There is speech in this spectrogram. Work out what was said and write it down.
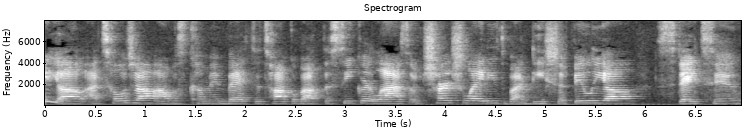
Hey y'all, I told y'all I was coming back to talk about The Secret Lives of Church Ladies by Deesha Philyaw. Stay tuned.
